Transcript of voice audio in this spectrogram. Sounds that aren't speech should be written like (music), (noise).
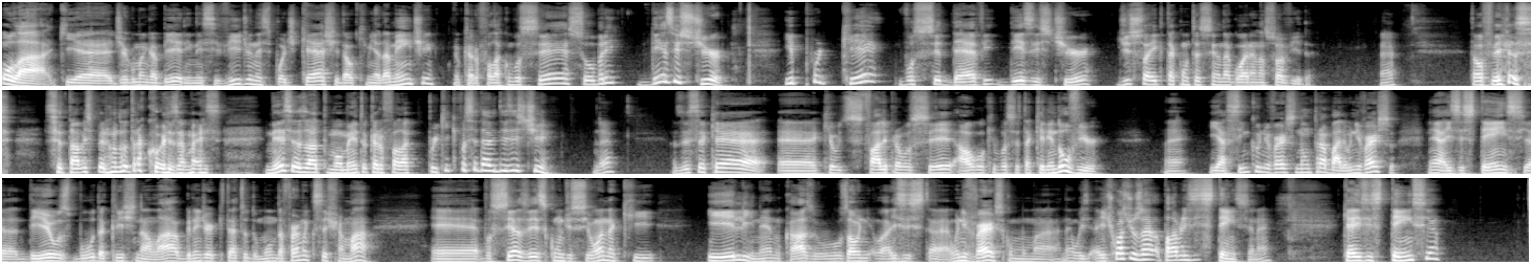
Olá, aqui é Diego Mangabeira e nesse vídeo, nesse podcast da Alquimia da Mente, eu quero falar com você sobre desistir e por que você deve desistir disso aí que está acontecendo agora na sua vida. Né? Talvez (laughs) você estava esperando outra coisa, mas nesse exato momento eu quero falar por que, que você deve desistir. Né? Às vezes você quer é, que eu fale para você algo que você está querendo ouvir. Né? E é assim que o universo não trabalha. O universo, né, a existência, Deus, Buda, Krishna lá, o grande arquiteto do mundo, da forma que você chamar, é, você às vezes condiciona que ele, né, no caso, usar o universo como uma. Né, a gente gosta de usar a palavra existência, né? Que a existência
